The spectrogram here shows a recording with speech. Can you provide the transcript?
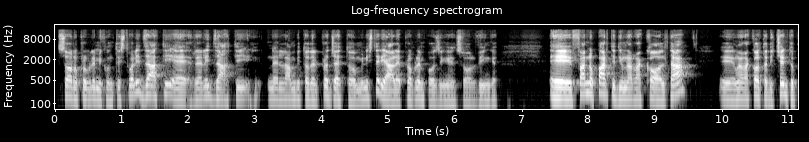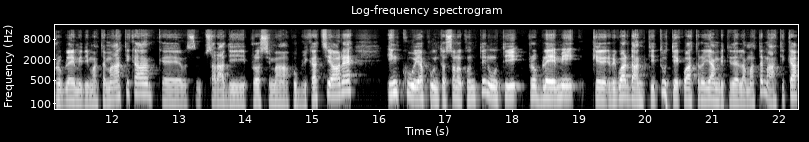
sono problemi contestualizzati e realizzati nell'ambito del progetto ministeriale Problem Posing and Solving. E fanno parte di una raccolta, eh, una raccolta di 100 problemi di matematica che sarà di prossima pubblicazione, in cui appunto sono contenuti problemi che riguardanti tutti e quattro gli ambiti della matematica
